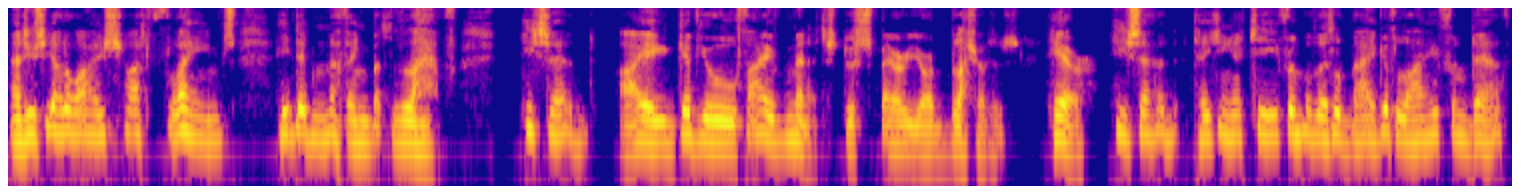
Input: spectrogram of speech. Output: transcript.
and his yellow eyes shot flames. He did nothing but laugh. He said: "'I give you five minutes to spare your blushes. Here,' he said, taking a key from the little bag of life and death.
